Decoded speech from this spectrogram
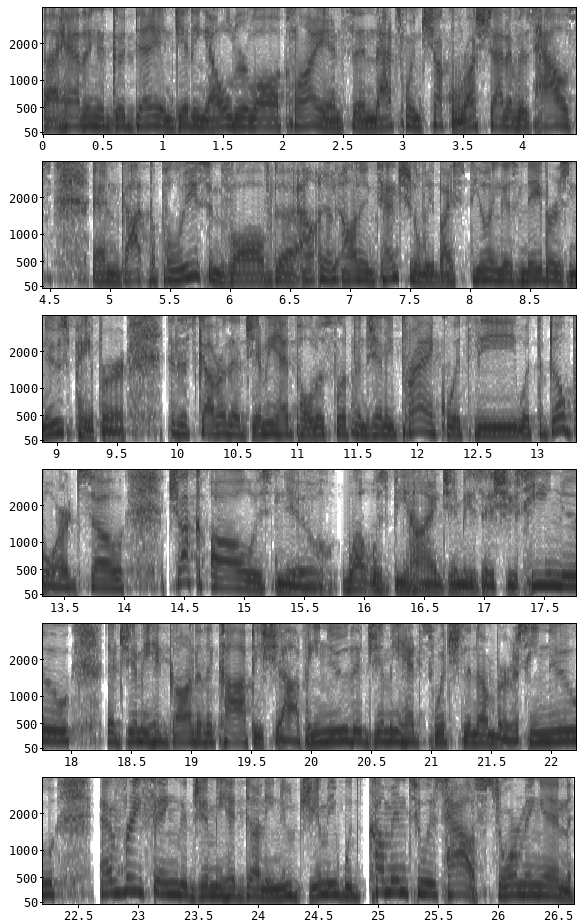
uh, having a good day and getting elder law clients. And that's when Chuck rushed out of his house and got the police involved uh, un- unintentionally by stealing his neighbor's newspaper to discover that Jimmy had pulled a slip and Jimmy prank with the with the billboard. So Chuck always knew what was behind Jimmy's issues. He knew that Jimmy had gone to the copy shop. He knew that Jimmy had switched the numbers. He knew everything that Jimmy had done. He knew Jimmy would come into his house, storming in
